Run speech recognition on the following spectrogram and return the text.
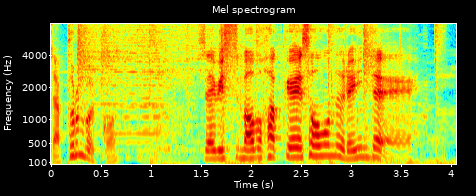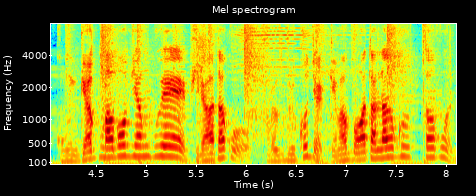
자, 푸른 불꽃. 세비스 마법 학교에서 온 의뢰인데 공격 마법 연구에 필요하다고 푸른 불꽃 10개만 모아달라고 더군.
